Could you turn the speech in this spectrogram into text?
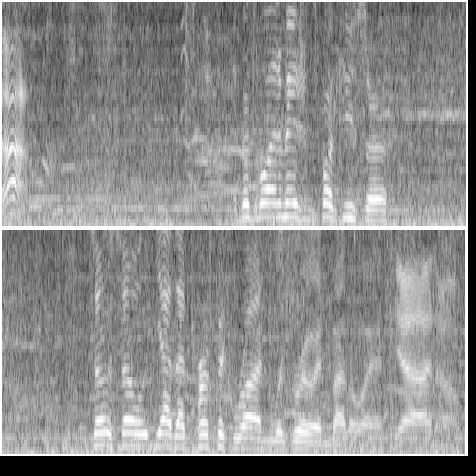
Ah! Invincible animations. Fuck you, sir. So so yeah, that perfect run was ruined. By the way. Yeah, I know.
